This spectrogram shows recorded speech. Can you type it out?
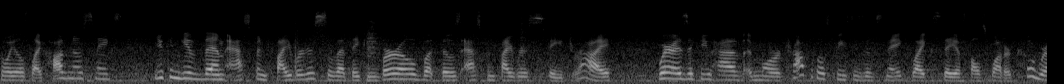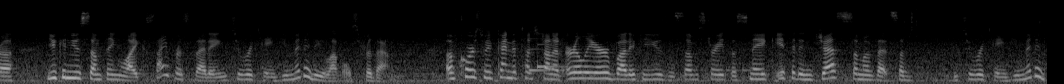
soils like hognose snakes. You can give them aspen fibers so that they can burrow, but those aspen fibers stay dry. Whereas if you have a more tropical species of snake, like say a false water cobra, you can use something like cypress bedding to retain humidity levels for them. Of course, we've kind of touched on it earlier, but if you use a substrate, the snake, if it ingests some of that substrate to retain humidity,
